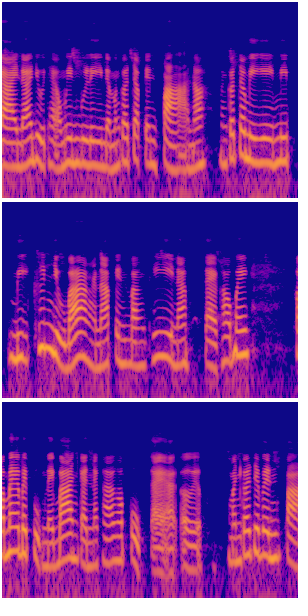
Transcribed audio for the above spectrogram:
ยายนะ อยู่แถวมินบุรีเนี่ยมันก็จะเป็นป่าเนาะ มันก็จะมีมีมีขึ้นอยู่บ้างนะ เป็นบางที่นะ แต่เขาไม่เขาไม่ไปปลูกในบ้านกันนะคะเขาปลูกแต่เออมันก็จะเป็นป่า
